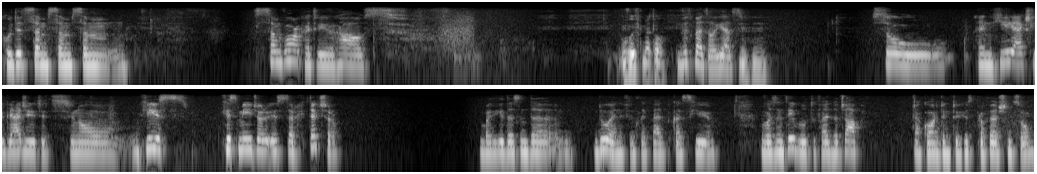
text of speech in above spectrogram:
who did some some some some work at their house with metal with metal. Yes. hmm So and he actually graduated. You know, his his major is architecture, but he doesn't uh, do anything like that because he wasn't able to find a job according to his profession. So,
